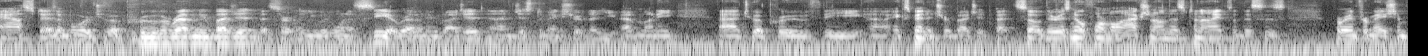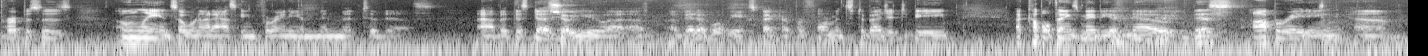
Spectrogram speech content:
asked as a board to approve a revenue budget, but certainly you would want to see a revenue budget uh, just to make sure that you have money uh, to approve the uh, expenditure budget. But so there is no formal action on this tonight, so this is for information purposes only, and so we're not asking for any amendment to this. Uh, but this does show you a, a, a bit of what we expect our performance to budget to be. A couple things maybe of note. This operating um,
